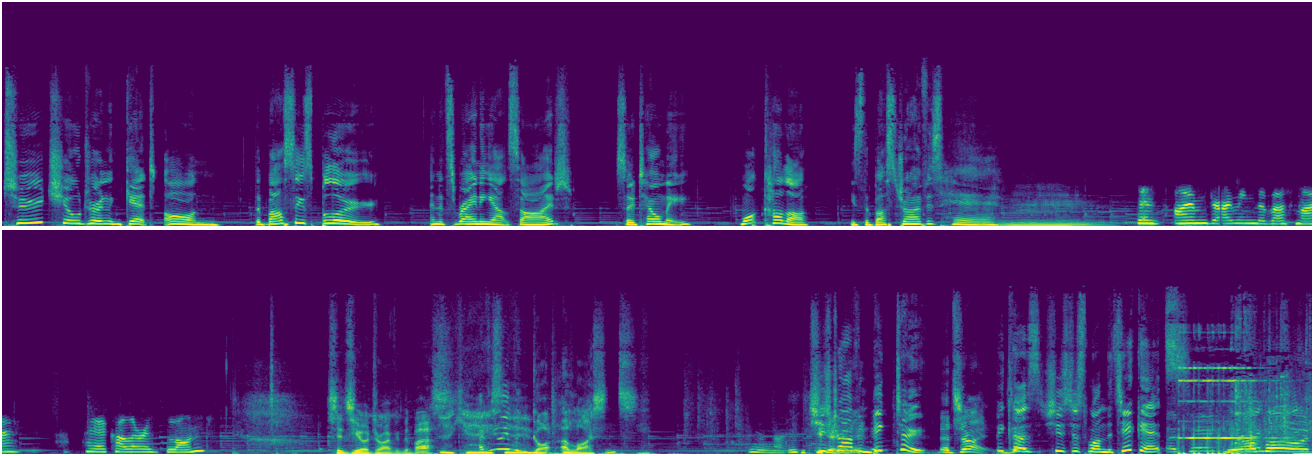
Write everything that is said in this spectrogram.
two children get on. The bus is blue and it's raining outside. So tell me, what colour is the bus driver's hair? Hmm. Since I'm driving the bus, my hair color is blonde. Since you're driving the bus. Okay, Have you so- even got a license? No. She's driving Big Toot That's right. because she's just won the tickets. That's it. You're on board.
